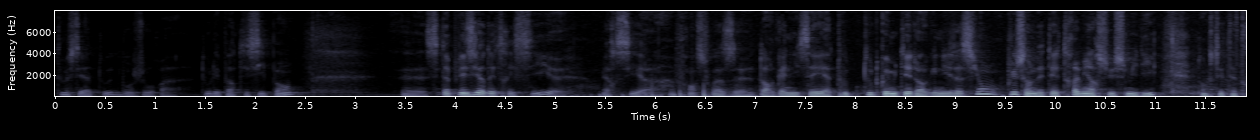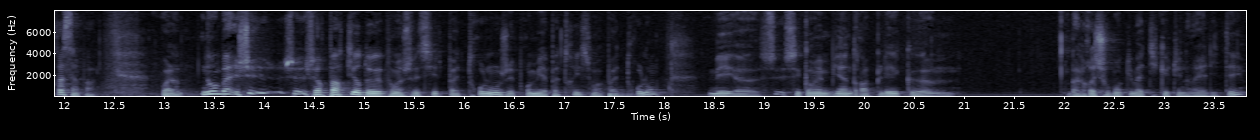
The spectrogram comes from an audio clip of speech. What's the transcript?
tous et à toutes, bonjour à tous les participants. Euh, c'est un plaisir d'être ici. Merci à Françoise d'organiser, à tout, tout, le comité d'organisation. En plus, on était très bien reçus ce midi, donc c'était très sympa. Voilà. Non, bah, je, vais repartir de. je vais essayer de ne pas être trop long. J'ai promis à Patrice, on ne va pas être trop long. Mais euh, c'est quand même bien de rappeler que bah, le réchauffement climatique est une réalité.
